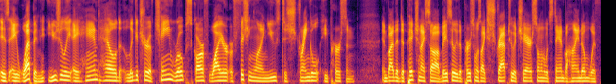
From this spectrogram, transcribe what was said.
is a weapon, usually a handheld ligature of chain, rope, scarf, wire, or fishing line used to strangle a person. And by the depiction I saw, basically the person was like strapped to a chair. Someone would stand behind them with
